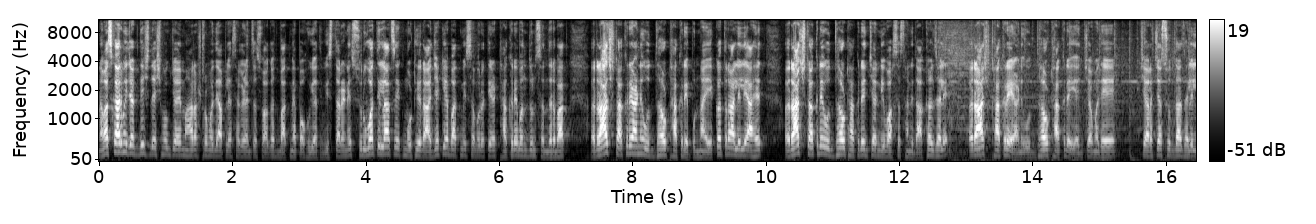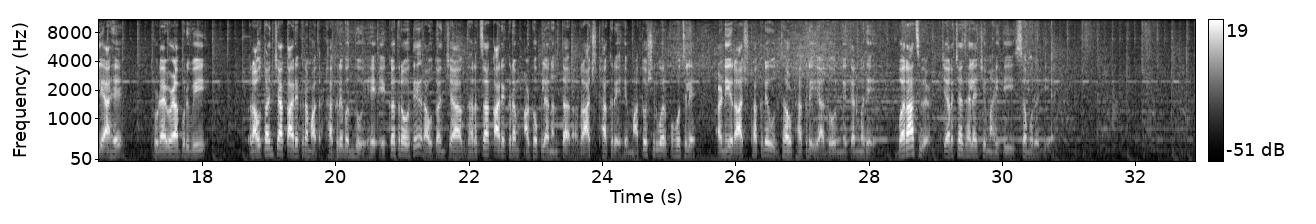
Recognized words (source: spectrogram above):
नमस्कार मी जगदीश देशमुख जय महाराष्ट्रामध्ये आपल्या सगळ्यांचं स्वागत. बातम्या पाहूयात विस्ताराने. सुरुवातीलाच एक मोठी राजकीय बातमी समोर येते. ठाकरे बंधूंसंदर्भात राज ठाकरे आणि उद्धव ठाकरे पुन्हा एकत्र आलेले आहेत. राज ठाकरे उद्धव ठाकरेंच्या निवासस्थानी दाखल झाले. राज ठाकरे आणि उद्धव ठाकरे यांच्यामध्ये चर्चासुद्धा झालेली आहे. थोड्या वेळापूर्वी राऊतांच्या कार्यक्रमात ठाकरे बंधू हे एकत्र होते. राऊतांच्या घरचा कार्यक्रम आटोपल्यानंतर राज ठाकरे हे मातोश्रीवर पोहोचले आणि राज ठाकरे उद्धव ठाकरे या दोन नेत्यांमध्ये बराच वेळ चर्चा झाल्याची माहिती समोर येते आहे.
